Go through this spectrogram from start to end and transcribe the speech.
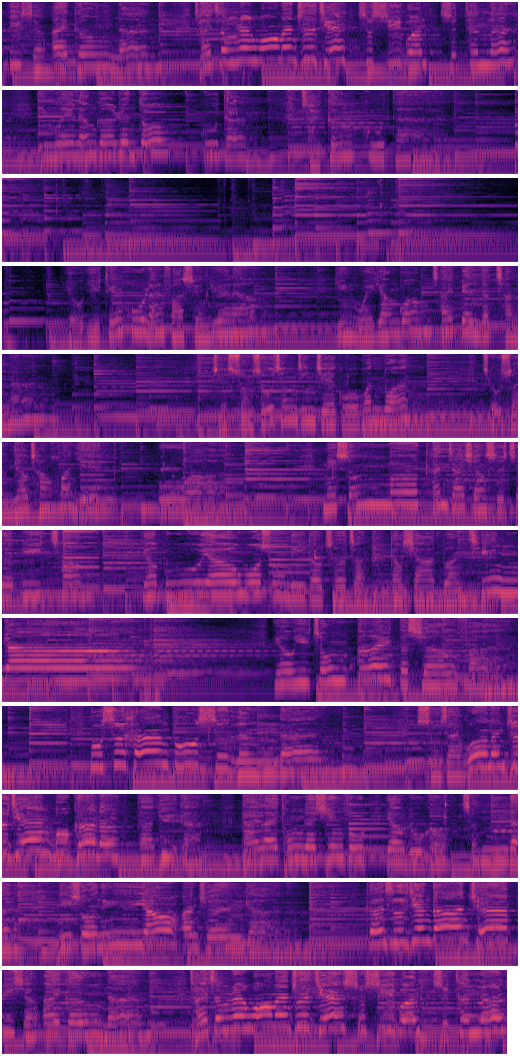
比相爱更难。才承认我们之间是习惯，是贪婪。因为两个人都孤单，才更孤单。天，忽然发现月亮。因为阳光才变得灿烂，这双手曾经接过温暖，就算要偿还也不晚。没什么看在像是这一场，要不要我送你到车站，到下段情感？有一种爱的相反，不是恨，不是冷淡，是在我们之间不可能的预感，带来痛的幸福要如何承担？你说你要安全感，看似简单，却比相爱更难。才承认我们之间是习惯，是贪婪，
